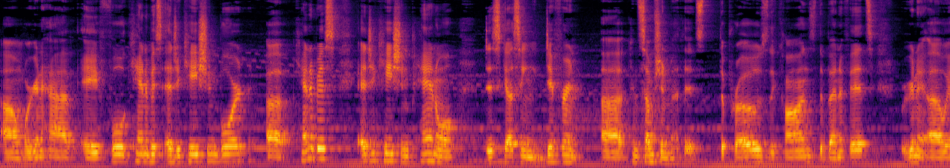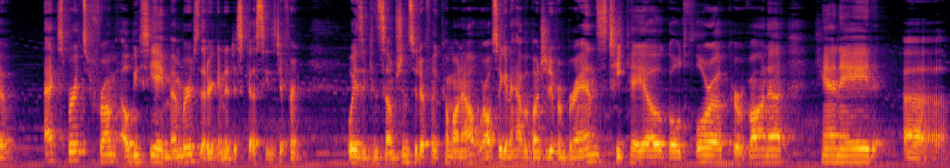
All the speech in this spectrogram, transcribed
Um, we're gonna have a full cannabis education board, uh, cannabis education panel discussing different uh, consumption methods, the pros, the cons, the benefits. We're gonna uh, we have experts from LBCA members that are gonna discuss these different ways of consumption. So definitely come on out. We're also gonna have a bunch of different brands: TKO, Gold Flora, Kurvana, Canaid, uh,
